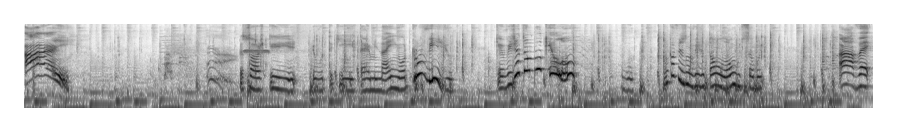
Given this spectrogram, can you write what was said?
Ai! Pessoal, acho que eu vou ter que terminar em outro vídeo. Porque o vídeo tá um pouquinho longo. Nunca fiz um vídeo tão longo de sabor. Ah, velho.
